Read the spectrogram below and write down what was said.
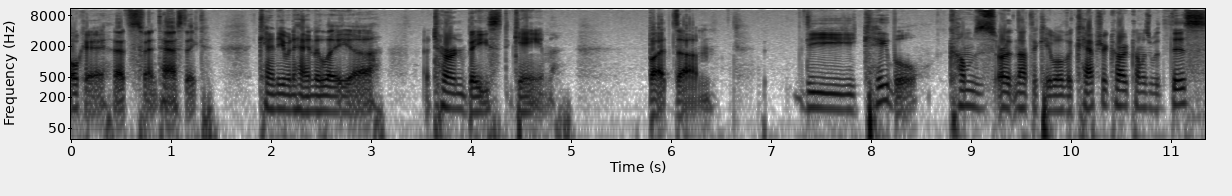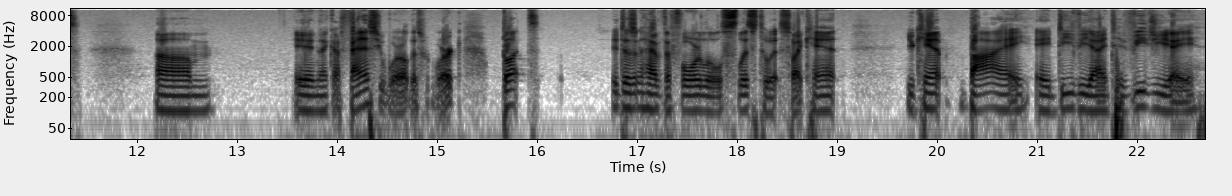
okay, that's fantastic. Can't even handle a uh, a turn-based game. But um, the cable comes, or not the cable, the capture card comes with this. Um, in like a fantasy world, this would work, but it doesn't have the four little slits to it, so I can't. You can't buy a DVI to VGA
